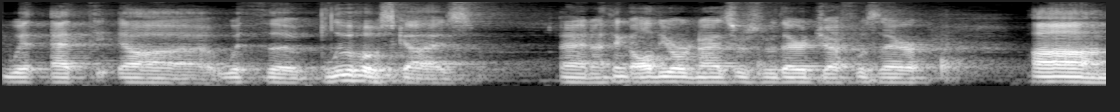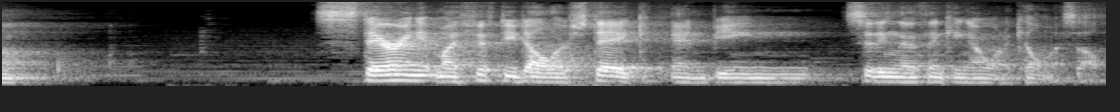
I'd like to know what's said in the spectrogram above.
with at the, uh, with the Bluehost guys, and I think all the organizers were there. Jeff was there, um, staring at my fifty dollar steak and being sitting there thinking I want to kill myself.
